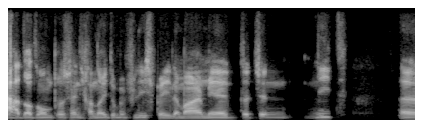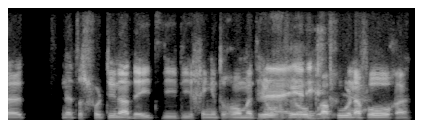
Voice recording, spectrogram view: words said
Ja, dat 100%. Je gaat nooit op een verlies spelen, maar meer dat je niet, eh, net als Fortuna deed, die, die gingen toch wel met heel Nee, veel ja, ja. naar voren.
